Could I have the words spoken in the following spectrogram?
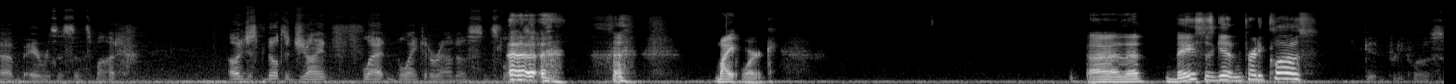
uh, air resistance mod. I would just built a giant flat blanket around us. Uh, might work. Uh, that base is getting pretty close. Getting pretty close.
